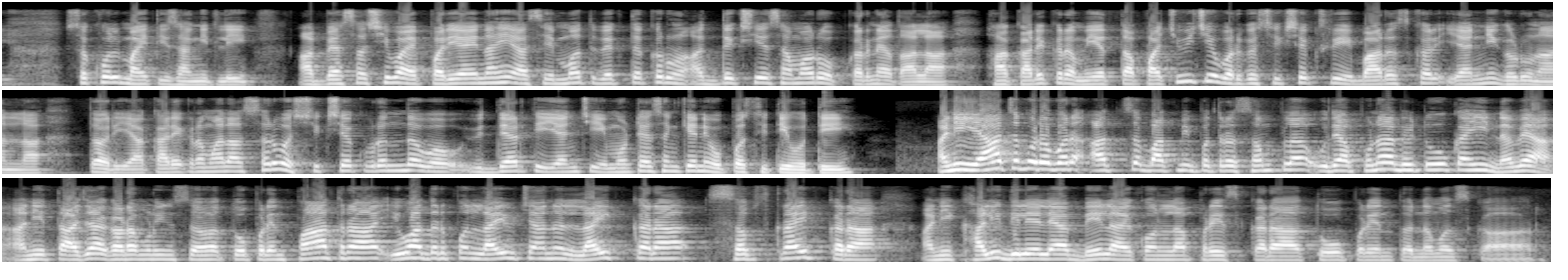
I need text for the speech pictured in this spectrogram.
सखोल माहिती सांगितली. अभ्यासाशिवाय पर्याय नाही असे मत व्यक्त करून अध्यक्षीय समारोप करण्यात आला. हा कार्यक्रम इयत्ता पाचवीचे वर्ग शिक्षक श्री बारसकर यांनी घडून आणला. तर या कार्यक्रमाला सर्व शिक्षक वृंद व विद्यार्थी यांची मोठ्या संख्येने उपस्थिती होती. आणि याचबरोबर आजचं बातमीपत्र संपलं. उद्या पुन्हा भेटू. काही नव्या आणि ताज्या घडामोडींसह तोपर्यंत पाहत राहा. Yuva Darpan live channel like करा सबस्क्राईब करा आणि खाली दिलेल्या बेल आयकॉनला प्रेस करा. तोपर्यंत नमस्कार.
